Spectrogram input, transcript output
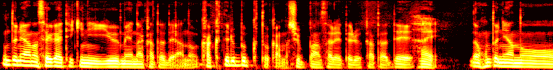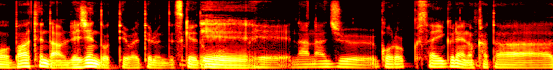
本当にあの世界的に有名な方であのカクテルブックとかも出版されてる方ではい。で本当にあのバーテンダーのレジェンドって言われてるんですけれども、ええ。ー、75、6歳ぐらいの方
